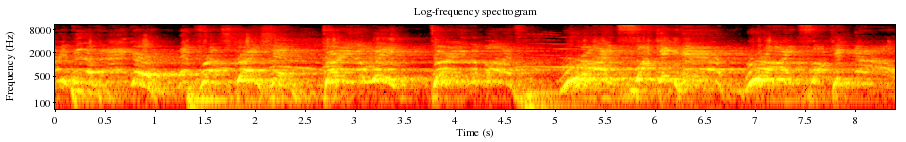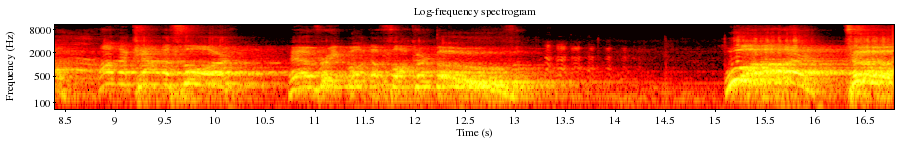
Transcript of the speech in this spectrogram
every bit of anger and frustration during the week, during the month, right fucking here, right fucking now. On the count of four, every motherfucker move. One, two.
